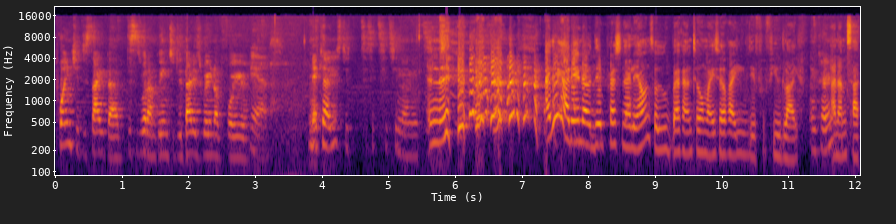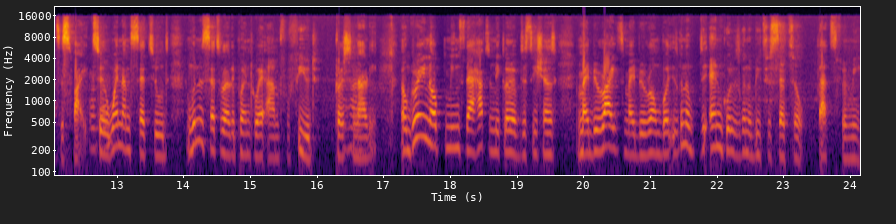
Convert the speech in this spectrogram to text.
point you decide that this is what I'm going to do, that is growing up for you. Yes. Neki, I used to sit sitting on it. I think at the end of the day, personally, I want to look back and tell myself I lived a fulfilled life. Okay. And I'm satisfied. So when I'm settled, I'm going to settle at the point where I'm fulfilled personally. Uh-huh. Now, growing up means that I have to make a lot of decisions. It might be right, it might be wrong, but it's going to, the end goal is going to be to settle. That's for me.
